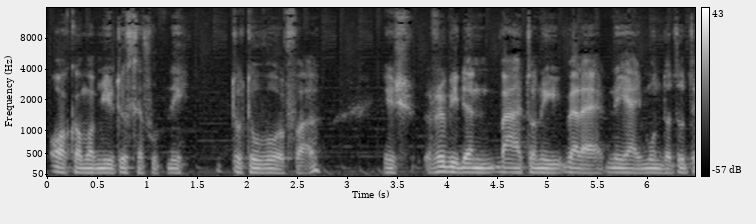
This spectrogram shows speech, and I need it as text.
alkalmam nyílt összefutni Totó Wolffal, és röviden váltani vele néhány mondatot.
